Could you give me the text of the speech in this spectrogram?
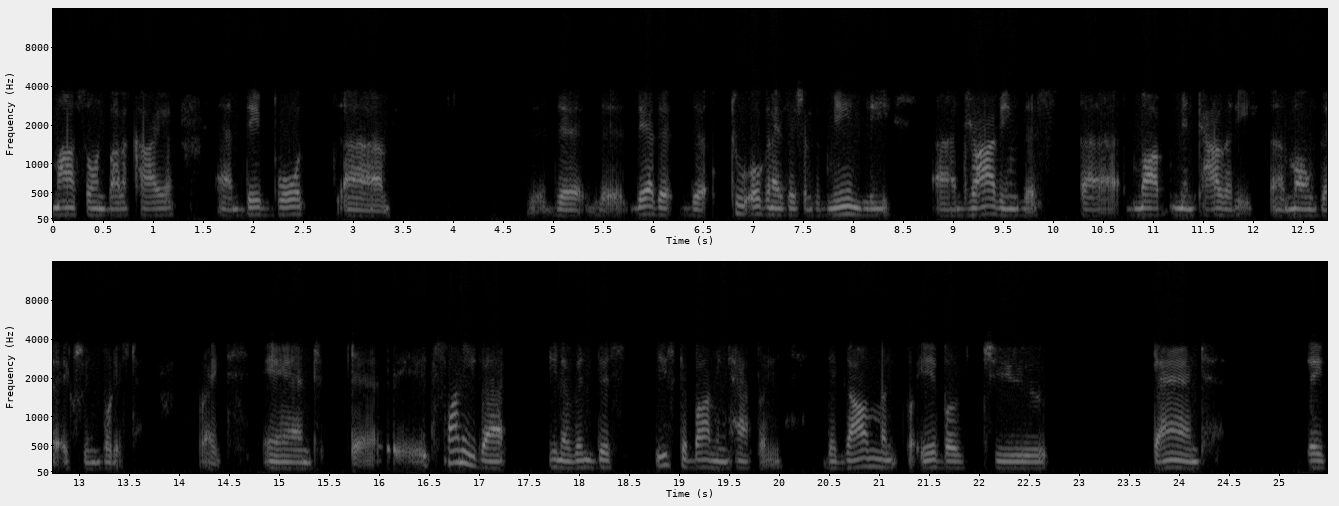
Mahason Balakaya, and they both um, the, the they are the, the two organizations mainly uh, driving this uh, mob mentality among the extreme Buddhists, right? And uh, it's funny that you know when this Easter bombing happened, the government were able to ban, they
